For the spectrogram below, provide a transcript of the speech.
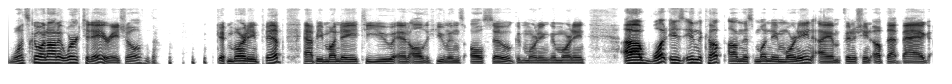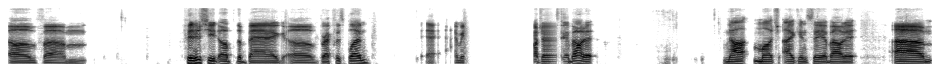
what's going on at work today, Rachel? good morning, Pip. Happy Monday to you and all the humans also. Good morning, good morning. Uh, what is in the cup on this Monday morning? I am finishing up that bag of um finishing up the bag of breakfast blend. Eh, I mean, much I say about it. Not much I can say about it. Um,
